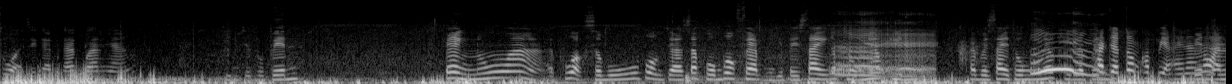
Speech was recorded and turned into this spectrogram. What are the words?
สวยใส่กันคักบานหยังกินจนบ่เป็น แป้งนัวไอ้พวกสบู่พวกยาสระผมพวกแฟบนี่อย่าไปใส่กับถุงแนวกิน ถ้าไปใส่ถุงแนวกินแล้วเป็ถ้านจะต้มข้าวเปียกให้นางเป็นหน่ออัยน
